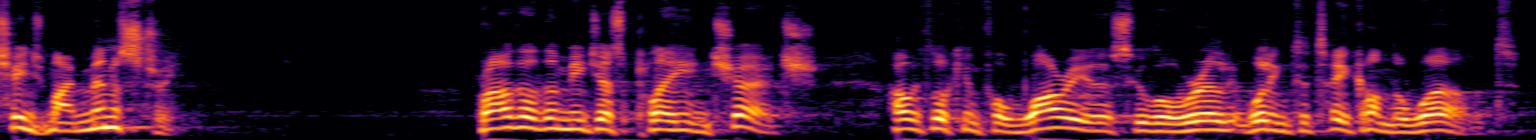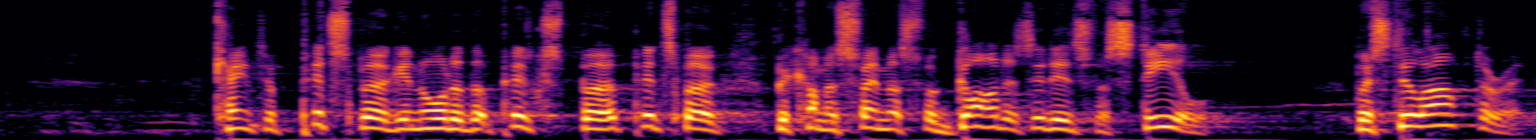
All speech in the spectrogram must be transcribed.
changed my ministry. Rather than me just playing church, I was looking for warriors who were really willing to take on the world came to Pittsburgh in order that Pittsburgh, Pittsburgh become as famous for God as it is for steel. We're still after it.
